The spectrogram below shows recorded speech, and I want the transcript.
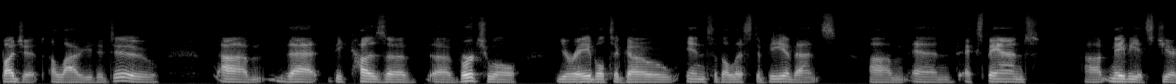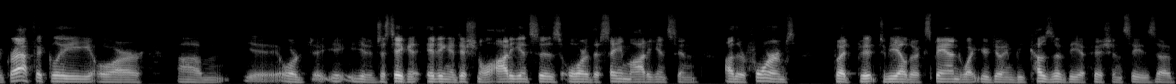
budget allow you to do. Um, that because of uh, virtual, you're able to go into the list of B events um, and expand uh, maybe it's geographically or um, or you know just taking hitting additional audiences or the same audience in other forms, but to, be able to expand what you're doing because of the efficiencies of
